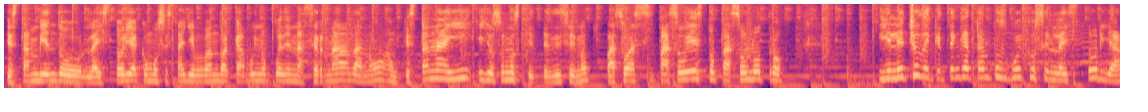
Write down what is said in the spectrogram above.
que están viendo la historia, cómo se está llevando a cabo y no pueden hacer nada, ¿no? Aunque están ahí, ellos son los que te dicen, no, pasó así, pasó esto, pasó lo otro. Y el hecho de que tenga tantos huecos en la historia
